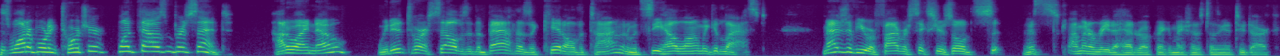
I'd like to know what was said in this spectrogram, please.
is waterboarding torture? 1000%. How do I know? We did it to ourselves in the bath as a kid all the time and would see how long we could last. Imagine if you were five or six years old. This, I'm going to read ahead real quick and make sure this doesn't get too dark.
